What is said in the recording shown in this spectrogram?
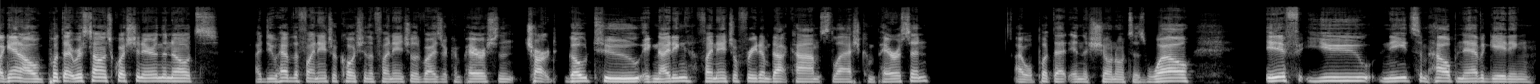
again, I'll put that risk tolerance questionnaire in the notes. I do have the financial coach and the financial advisor comparison chart. Go to ignitingfinancialfreedom.com slash comparison. I will put that in the show notes as well. If you need some help navigating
